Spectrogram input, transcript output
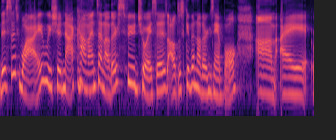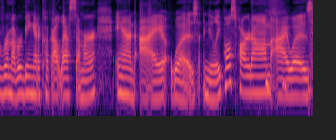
this is why we should not comment on others' food choices. I'll just give another example. Um, I remember being at a cookout last summer and I was newly postpartum. I was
